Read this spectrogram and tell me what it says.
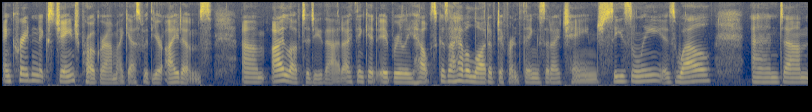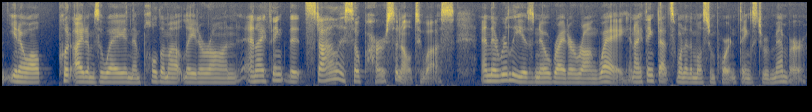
and create an exchange program, I guess, with your items. Um, I love to do that. I think it, it really helps because I have a lot of different things that I change seasonally as well. And, um, you know, I'll put items away and then pull them out later on. And I think that style is so personal to us, and there really is no right or wrong way. And I think that's one of the most important things to remember.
